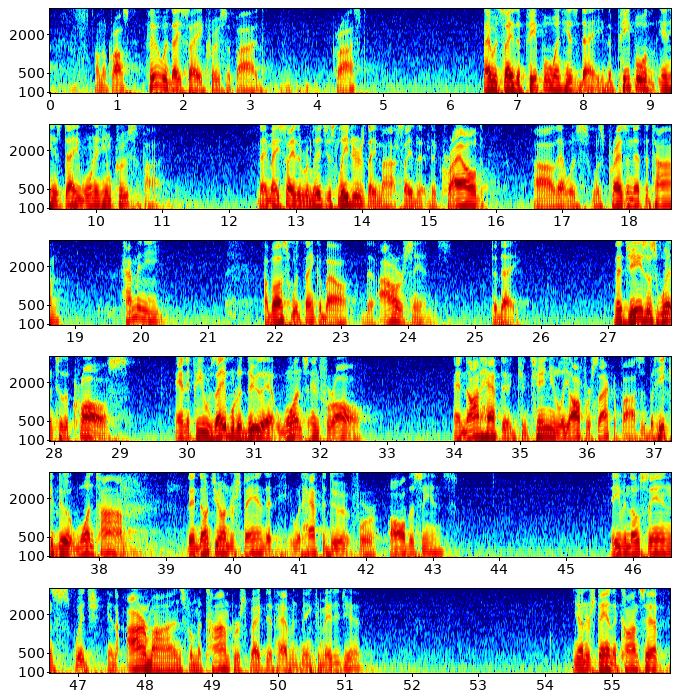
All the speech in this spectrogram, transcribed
on the cross, who would they say crucified Christ? They would say the people in his day. The people in his day wanted him crucified. They may say the religious leaders, they might say the, the crowd uh, that was, was present at the time. How many of us would think about that our sins today, that Jesus went to the cross, and if he was able to do that once and for all, and not have to continually offer sacrifices, but he could do it one time then don't you understand that he would have to do it for all the sins? Even those sins which, in our minds, from a time perspective, haven't been committed yet? You understand the concept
